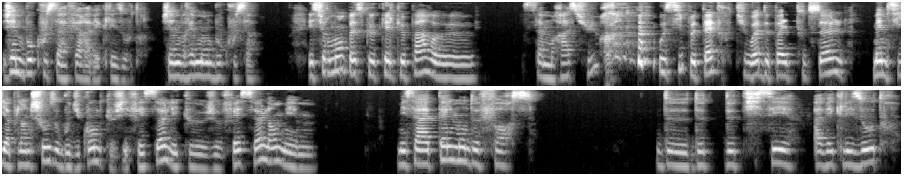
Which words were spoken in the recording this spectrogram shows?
J'aime beaucoup ça, faire avec les autres. J'aime vraiment beaucoup ça. Et sûrement parce que quelque part, ça me rassure aussi peut-être, tu vois, de pas être toute seule, même s'il y a plein de choses au bout du compte que j'ai fait seule et que je fais seule, hein, mais, mmh, mais ça a tellement de force de, de, de tisser avec les autres,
